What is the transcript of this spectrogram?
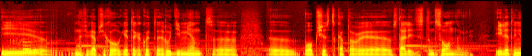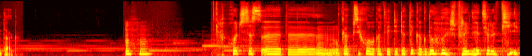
и mm. нафига психологи? Это какой-то рудимент э, э, обществ, которые стали дистанционными. Или это не так? Угу. Хочется это, как психолог ответить, а ты как думаешь, пройдя терапию?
